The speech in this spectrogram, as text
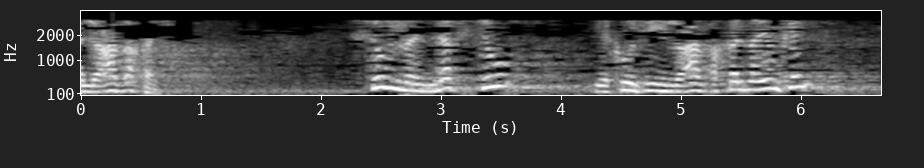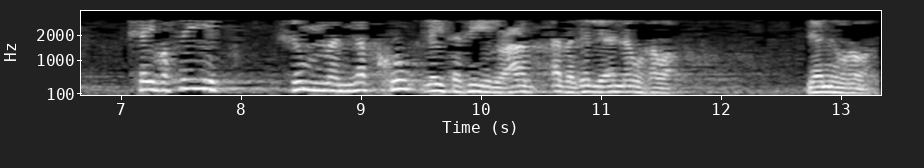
اللعاب أقل. ثم النفس يكون فيه اللعاب أقل ما يمكن. شيء بسيط. ثم النفخ ليس فيه لعاب أبدا لأنه هواء. لأنه هواء.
